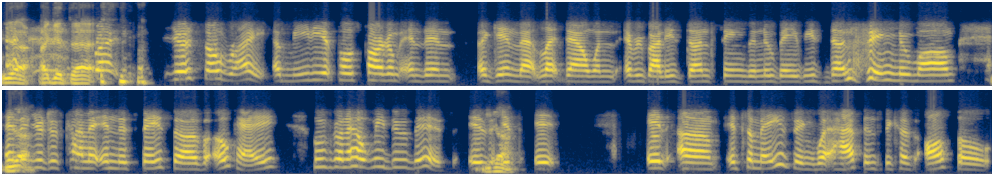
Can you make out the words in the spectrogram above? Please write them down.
yeah, I get that. but you're so right. Immediate postpartum, and then again that letdown when everybody's done seeing the new babies, done seeing new mom, and yeah. then you're just kind of in this space of okay, who's going to help me do this? Is yeah. it it it um it's amazing what happens because also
